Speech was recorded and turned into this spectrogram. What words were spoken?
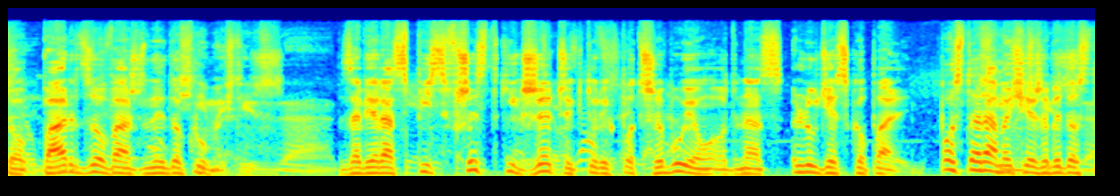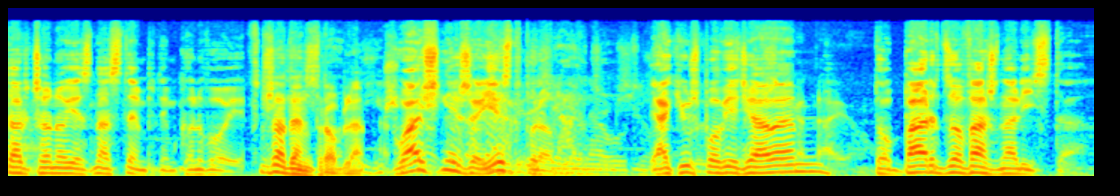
To bardzo ważny dokument. Zawiera spis wszystkich rzeczy, których potrzebują od nas ludzie z kopalni. Postaramy się, żeby dostarczono je z następnym konwojem. Żaden problem. Właśnie, że jest problem. Jak już powiedziałem, to bardzo ważna lista.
